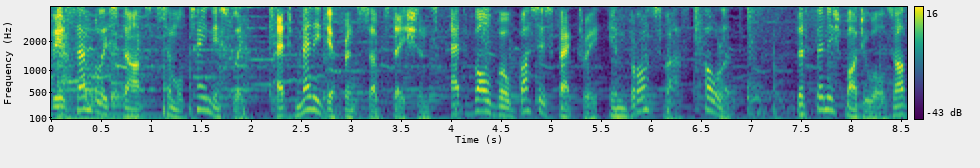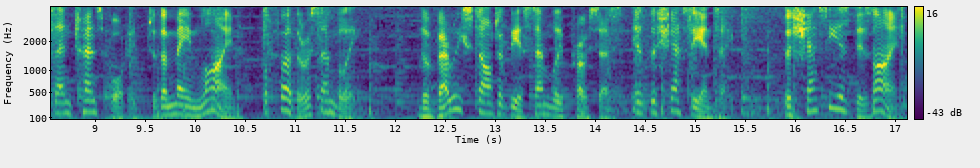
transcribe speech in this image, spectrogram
The assembly starts simultaneously at many different substations at Volvo Buses factory in Wrocław, Poland. The finished modules are then transported to the main line for further assembly. The very start of the assembly process is the chassis intake. The chassis is designed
